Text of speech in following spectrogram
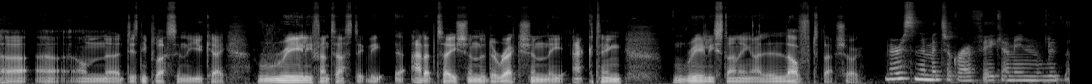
uh, uh, on uh, Disney Plus in the UK. Really fantastic. The adaptation, the direction, the acting, really stunning. I loved that show. Very cinematographic. I mean, with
